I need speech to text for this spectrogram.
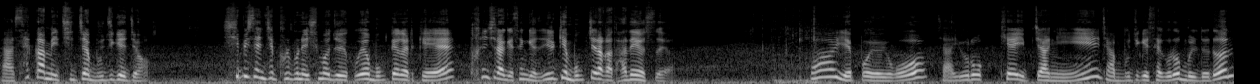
자, 색감이 진짜 무지개죠. 12cm 풀분에 심어져 있고요. 목대가 이렇게 튼실하게 생겨서 이렇게 목지라가 다 되었어요. 와, 예뻐요, 요거. 자, 요렇게 입장이. 자, 무지개색으로 물들은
